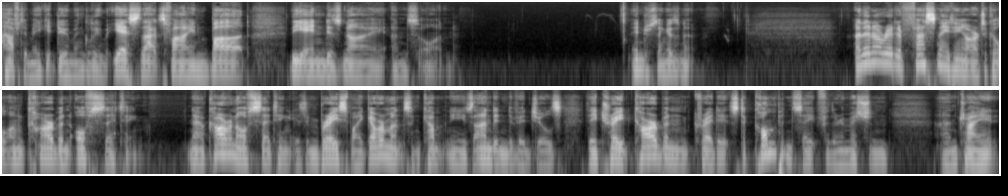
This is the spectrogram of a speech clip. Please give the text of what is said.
have to make it doom and gloom. Yes, that's fine, but the end is nigh, and so on. Interesting, isn't it? And then I read a fascinating article on carbon offsetting. Now, carbon offsetting is embraced by governments and companies and individuals. They trade carbon credits to compensate for their emission and try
